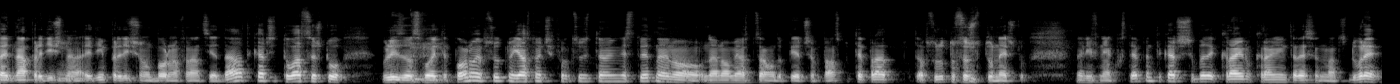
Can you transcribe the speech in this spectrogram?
една предишна, един предишен отбор на Франция дава, така че това също влиза в своите планове. Абсолютно ясно е, че французите не стоят на едно, на едно място само да пият шампанско. Те правят абсолютно същото нещо нали, в някаква степен, така че ще бъде крайно, крайно интересен матч. Добре,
